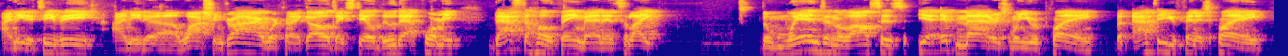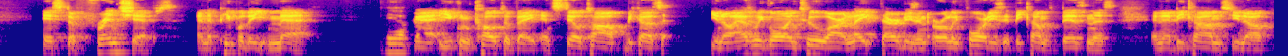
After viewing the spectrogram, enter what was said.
I need a TV, I need a uh, wash and dryer, where can I go? They still do that for me. That's the whole thing, man. It's like the wins and the losses. Yeah, it matters when you're playing, but after you finish playing, it's the friendships and the people that you met that you can cultivate and still talk because you know, as we go into our late 30s and early 40s, it becomes business and it becomes, you know,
